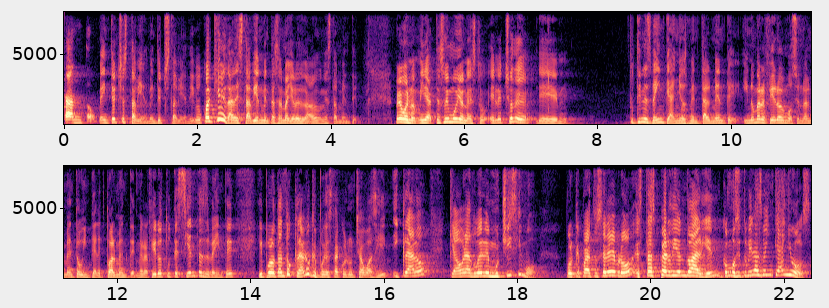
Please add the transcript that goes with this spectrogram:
tanto. 28 está bien, 28 está bien. Digo, cualquier edad está bien mientras sea mayor de edad, honestamente. Pero bueno, mira, te soy muy honesto. El hecho de, Tú tienes 20 años mentalmente, y no me refiero emocionalmente o intelectualmente, me refiero tú te sientes de 20, y por lo tanto, claro que puedes estar con un chavo así, y claro que ahora duele muchísimo, porque para tu cerebro estás perdiendo a alguien como si tuvieras 20 años.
